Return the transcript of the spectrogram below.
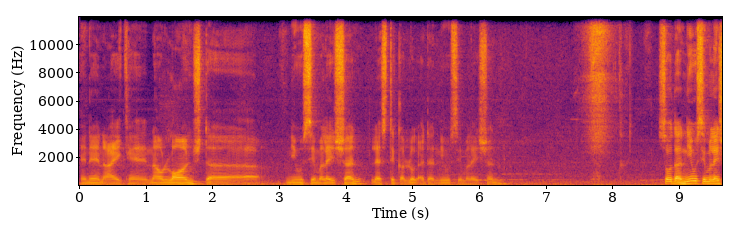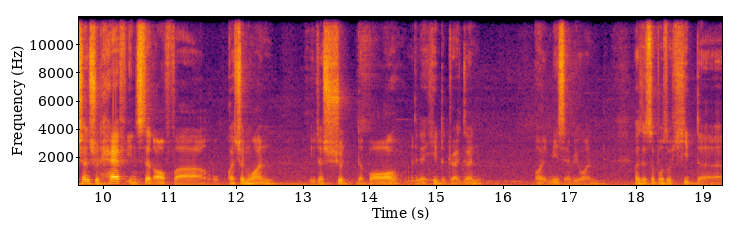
and then I can now launch the new simulation. Let's take a look at the new simulation. So the new simulation should have instead of uh, question one you just shoot the ball and then hit the dragon or it miss everyone. Because it's supposed to hit the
